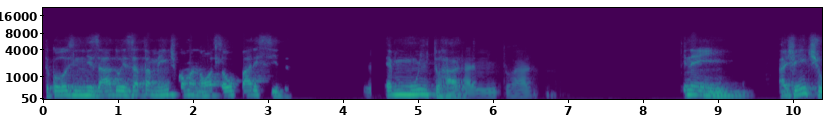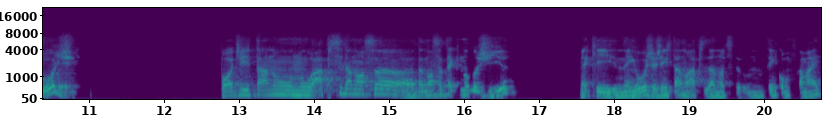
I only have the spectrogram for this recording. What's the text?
ter colonizado exatamente como a nossa ou parecida. É muito raro. Cara, é muito raro. Que nem a gente hoje pode estar no, no ápice da nossa, da nossa tecnologia, né? Que nem hoje a gente está no ápice da nossa, não tem como ficar mais.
